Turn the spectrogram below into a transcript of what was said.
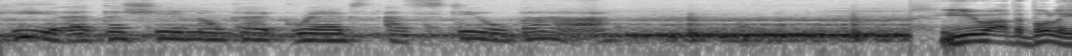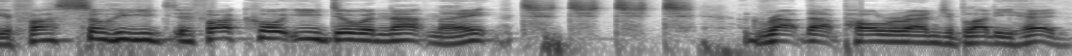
Here, the share milker grabs a steel bar. You are the bully. If I saw you, if I caught you doing that, mate, I'd wrap that pole around your bloody head.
